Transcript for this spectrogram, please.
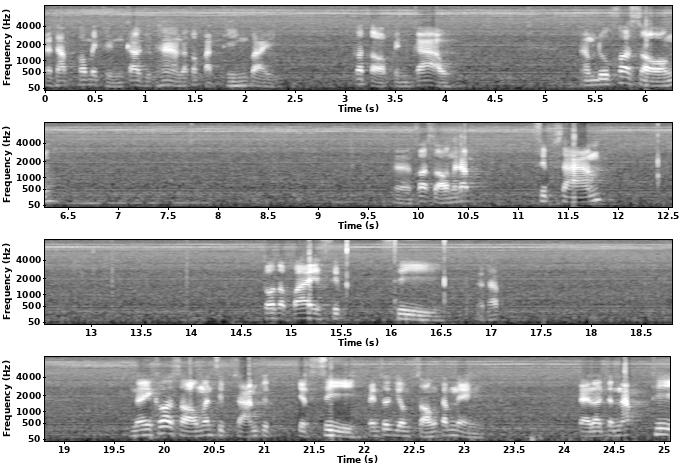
นะครับเพราะไม่ถึง 9.5 แล้วก็ปัดทิ้งไป ก็ตอบเป็น 9มาดูข้อ2อ่าข้อ 2 นะครับ 13 ตัวต่อไป 14 นะครับ ในข้อ 2 มัน 13.74 เป็นทศยม 2 ตำแหน่ง แต่เราจะนับที่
